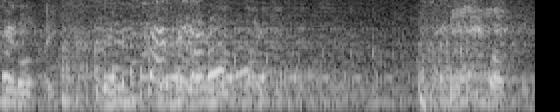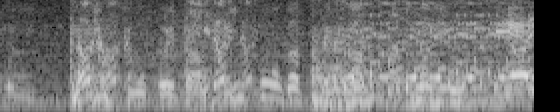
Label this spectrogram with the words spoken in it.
目の大衆の大戦争今ここに中を越えた左方合戦が始まりをいやい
